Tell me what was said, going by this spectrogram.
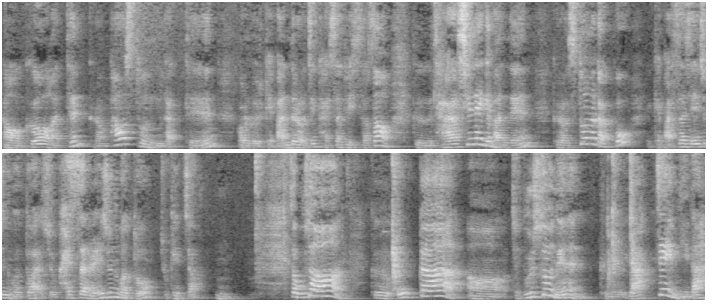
어, 그와 같은 그런 power stone 같은 걸로 이렇게 만들어진 괄사도 있어서 그 자신에게 맞는 그런 stone을 갖고 이렇게 마사지 해주는 것도 아주 괄사를 해주는 것도 좋겠죠. 음. 그래서 우선 그 옷과 어, 물소는 그 약재입니다.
